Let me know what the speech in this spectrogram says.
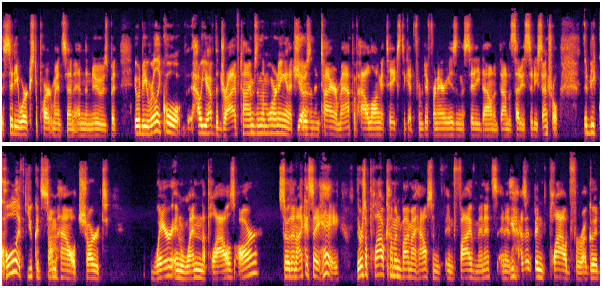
the city works departments and, and the news, but it would be really cool how you have the drive times in the morning and it shows an entire map of how long it takes to get from different areas in the city down down to city city central. It'd be cool if you could somehow chart where and when the plows are. So then I could say, hey, there's a plow coming by my house in, in five minutes and it You- hasn't been plowed for a good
